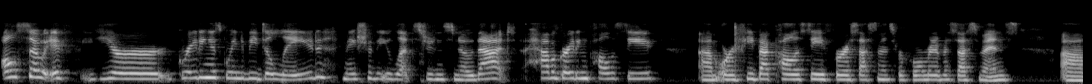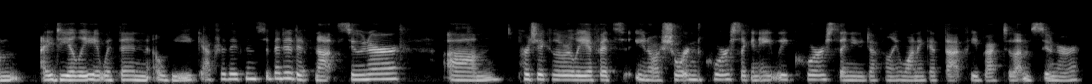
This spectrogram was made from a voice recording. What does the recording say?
also, if your grading is going to be delayed, make sure that you let students know that. Have a grading policy um, or a feedback policy for assessments, for formative assessments, um, ideally within a week after they've been submitted, if not sooner. Um, particularly if it's you know a shortened course, like an eight-week course, then you definitely want to get that feedback to them sooner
